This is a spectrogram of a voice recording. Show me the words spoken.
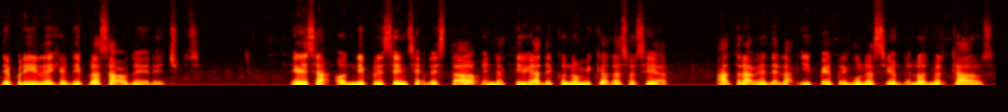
de privilegios disfrazados de derechos. Esa omnipresencia del Estado en la actividad económica de la sociedad a través de la hiperregulación de los mercados,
